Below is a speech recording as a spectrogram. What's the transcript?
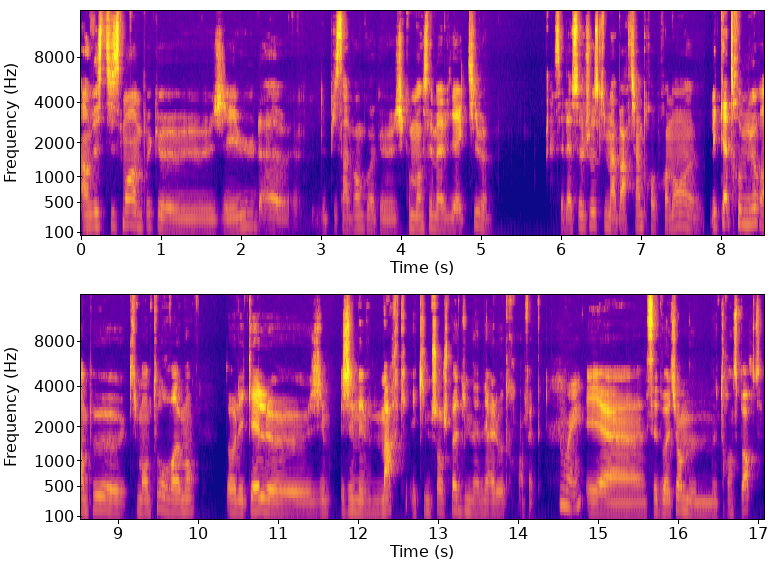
investissement un peu que j'ai eu là depuis 5 ans quoi, que j'ai commencé ma vie active. C'est la seule chose qui m'appartient proprement. Les quatre murs un peu qui m'entourent vraiment dans lesquels euh, j'ai mes marques et qui ne changent pas d'une année à l'autre en fait. Et euh, cette voiture me, me, transporte,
